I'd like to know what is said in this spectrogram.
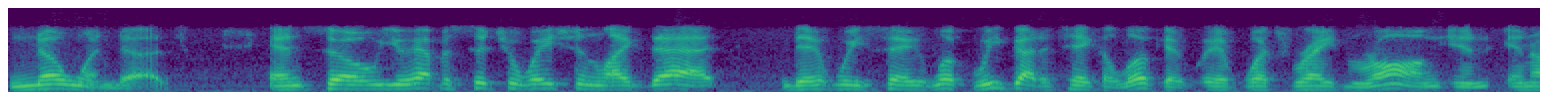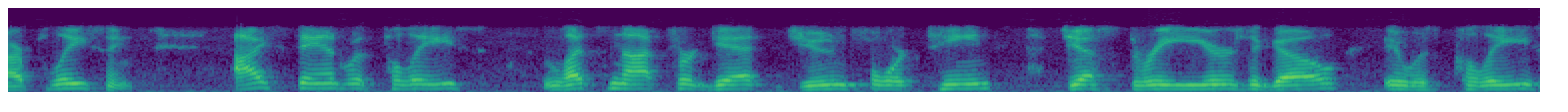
No one does. And so you have a situation like that that we say, look, we've got to take a look at, at what's right and wrong in, in our policing. I stand with police. Let's not forget June 14th, just three years ago, it was police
